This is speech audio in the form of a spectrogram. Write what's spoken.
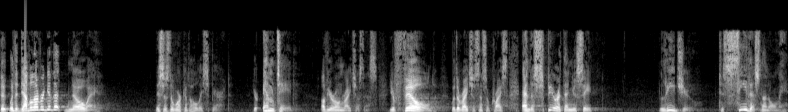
Would the devil ever give that? No way. This is the work of the Holy Spirit. You're emptied of your own righteousness. You're filled with the righteousness of Christ. And the Spirit, then you see, leads you to see this not only,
